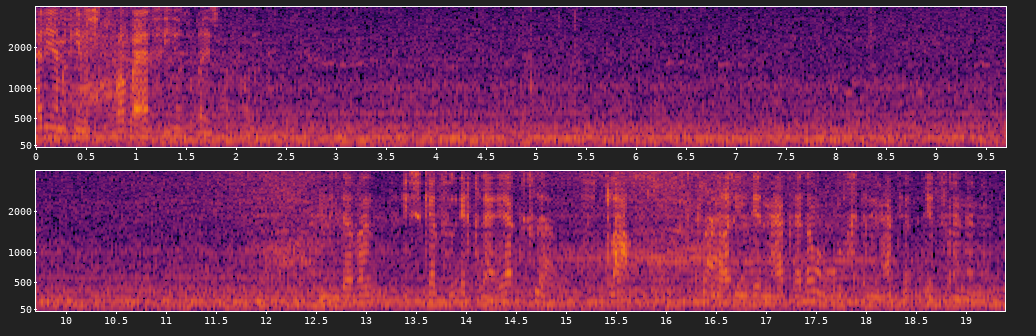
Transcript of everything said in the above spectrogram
حاليا ما كاينش الضبابة عارف veilleuses الله يجعل عندك دابا إشكال في الإقلاع ياك؟ خلاع طلع. أنا غادي ندير معاك هذا ونخدم معاك ديال الفران أمان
